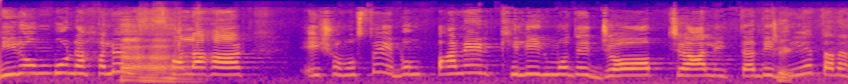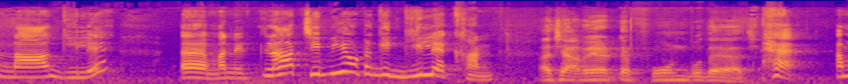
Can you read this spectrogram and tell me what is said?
নিরম্বু না হলে হ্যাঁ, হ্যাঁ। ফলাহার এই সমস্ত এবং পানের খিলির মধ্যে জব চাল ইত্যাদি। দিয়ে তারা না গিলে মানে না চিবিয়ে ওটাকে গিলে খান আচ্ছা আমি একটা ফোন বোধহয় আছে হ্যাঁ আমরা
